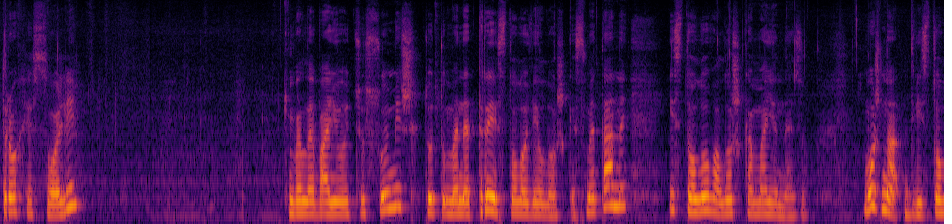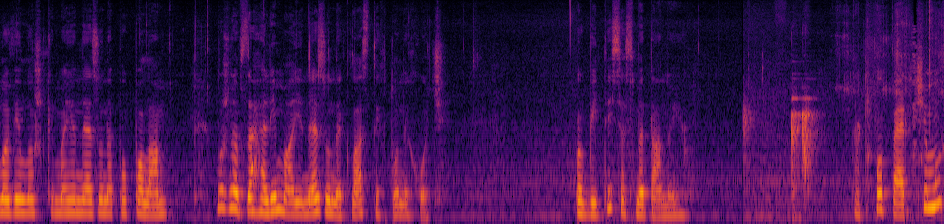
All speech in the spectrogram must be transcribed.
Трохи солі. Виливаю оцю суміш. Тут у мене 3 столові ложки сметани і столова ложка майонезу. Можна 2 столові ложки майонезу напополам. Можна взагалі майонезу не класти, хто не хоче. Обійтися сметаною. Так, поперчимо.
